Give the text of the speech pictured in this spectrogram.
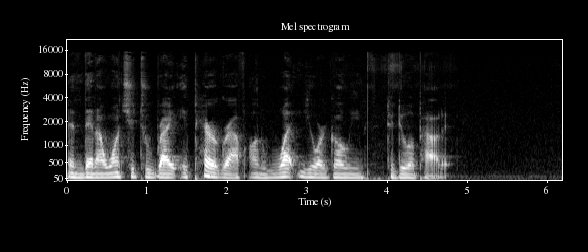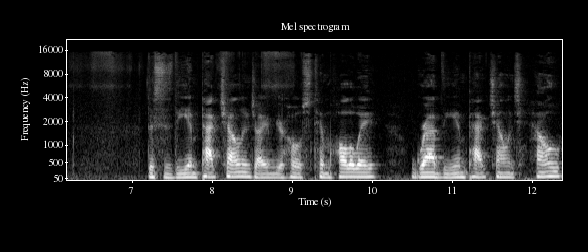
And then I want you to write a paragraph on what you are going to do about it. This is the Impact Challenge. I am your host, Tim Holloway. Grab the Impact Challenge How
